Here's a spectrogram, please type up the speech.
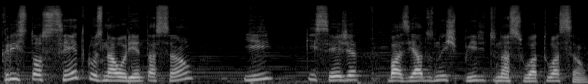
cristocêntricos na orientação e que seja baseados no espírito na sua atuação.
